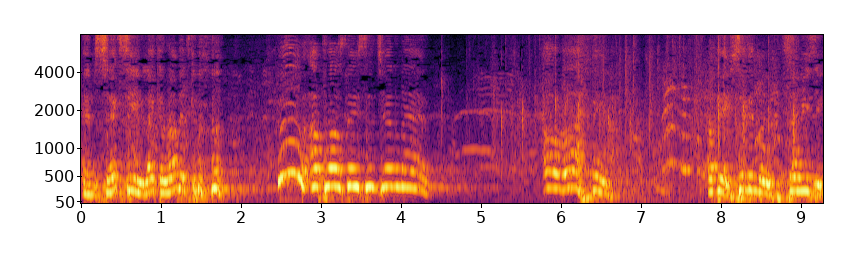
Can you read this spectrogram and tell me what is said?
And sexy like a rabbit. Come on. Woo! Applause, ladies and gentlemen. All right. Okay, second move. So easy.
